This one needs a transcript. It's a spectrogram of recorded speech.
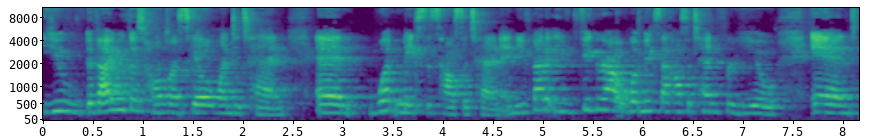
you evaluate those homes on a scale of one to 10 and what makes this house a 10 and you've got to you figure out what makes that house a 10 for you and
